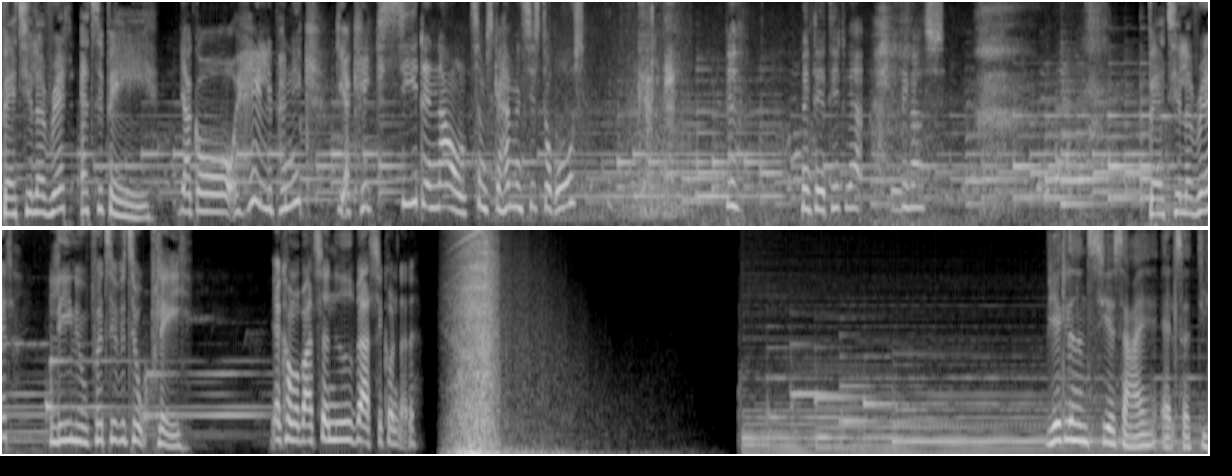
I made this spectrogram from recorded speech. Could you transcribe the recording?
Bachelorette er tilbage. Jeg går helt i panik. Jeg kan ikke sige det navn, som skal have min sidste rose. Ja, men det er dit værd. Ikke også? Bachelorette lige nu på TV2 Play. Jeg kommer bare til at nyde hvert sekund af det. Virkeligheden siger sig, altså de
